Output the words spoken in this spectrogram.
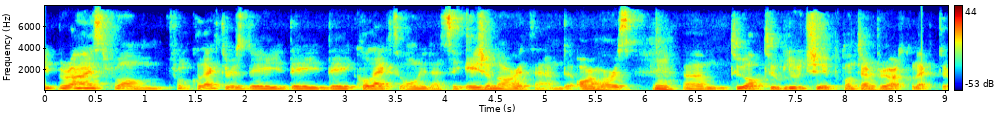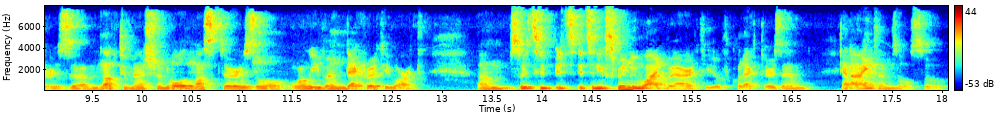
it varies from from collectors they they they collect only let's say Asian art and armors mm. um, to up to blue chip contemporary art collectors, um, not to mention old masters or, or even decorative art. Um, so it's it's it's an extremely wide variety of collectors and and items also,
